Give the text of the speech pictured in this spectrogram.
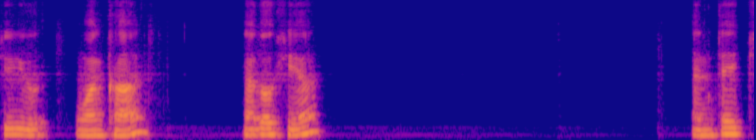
Give you one card. Now go here. And take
